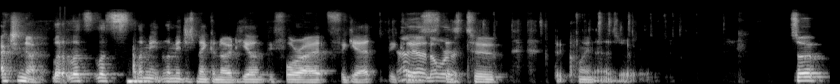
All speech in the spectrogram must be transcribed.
actually no. Let, let's let's let me let me just make a note here before I forget because yeah, no there's two Bitcoin as a so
